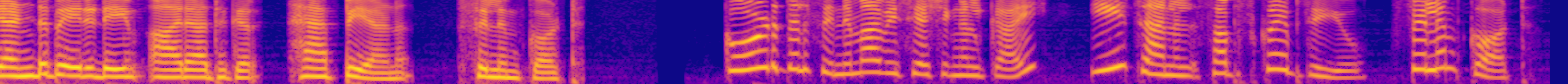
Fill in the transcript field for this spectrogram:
രണ്ടുപേരുടെയും ആരാധകർ ഹാപ്പിയാണ്. ഫിലിം കോട്ട്. കൂടുതൽ സിനിമാ വിശേഷങ്ങൾക്കായി ഈ ചാനൽ സബ്സ്ക്രൈബ് ചെയ്യൂ. ഫിലിം കോട്ട്.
